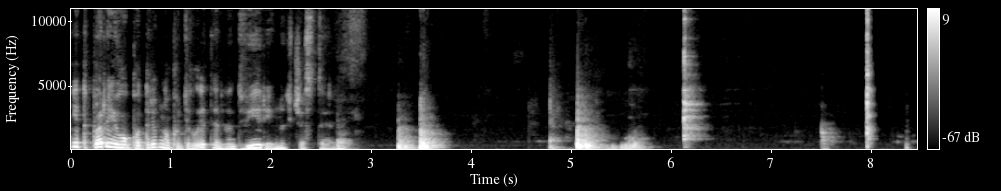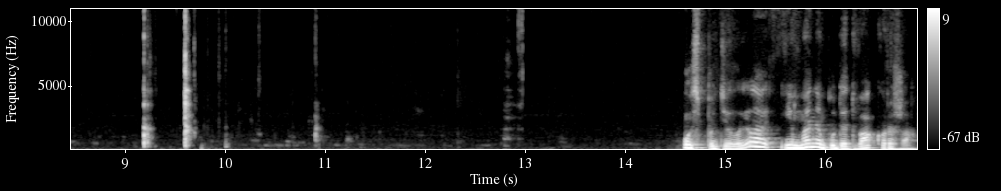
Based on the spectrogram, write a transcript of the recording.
І тепер його потрібно поділити на дві рівних частини. Ось поділила, і в мене буде два коржа.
